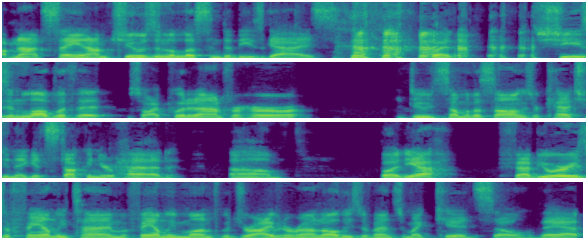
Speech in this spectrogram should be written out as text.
I'm not saying I'm choosing to listen to these guys. But- She's in love with it, so I put it on for her. Dude, some of the songs are catchy and they get stuck in your head. Um, but yeah, February is a family time, a family month with driving around all these events with my kids. So that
